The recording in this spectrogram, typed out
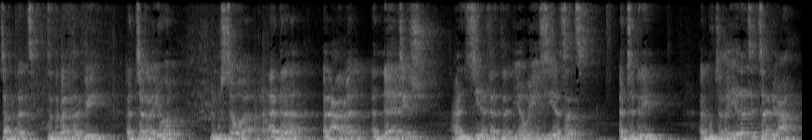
تتمثل في التغير في مستوى أداء العمل الناتج عن السياسة الثانية وهي سياسة التدريب. المتغيرات التابعة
